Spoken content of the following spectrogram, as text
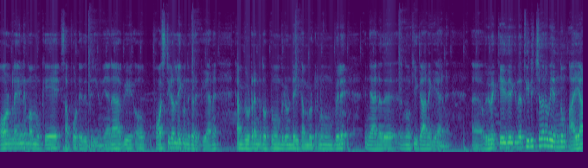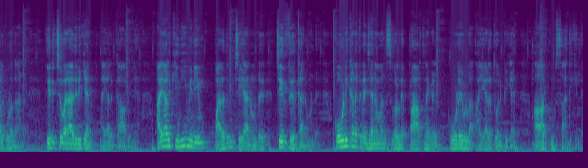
ഓൺലൈനിൽ മമ്മൂക്കയെ സപ്പോർട്ട് ചെയ്തിരിക്കുന്നത് ഞാൻ ആ പോസ്റ്റുകളിലേക്ക് ഒന്ന് കിടക്കുകയാണ്. കമ്പ്യൂട്ടറിന്റെ തൊട്ട് മുമ്പിലുണ്ട്. ഈ കമ്പ്യൂട്ടറിന് മുമ്പിൽ ഞാനത് നോക്കി കാണുകയാണ്. ഒരു വ്യക്തി എഴുതിയിരിക്കുന്നത് തിരിച്ചുവരവ് എന്നും അയാൾക്കുള്ളതാണ്. തിരിച്ചു വരാതിരിക്കാൻ അയാൾക്കാവില്ല. അയാൾക്ക് ഇനിയും ഇനിയും പലതും ചെയ്യാനുണ്ട് ചെയ്തു തീർക്കാനുമുണ്ട്. കോടിക്കണക്കിന് ജനമനസ്സുകളുടെ പ്രാർത്ഥനകൾ കൂടെയുള്ള അയാളെ തോൽപ്പിക്കാൻ ആർക്കും സാധിക്കില്ല.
